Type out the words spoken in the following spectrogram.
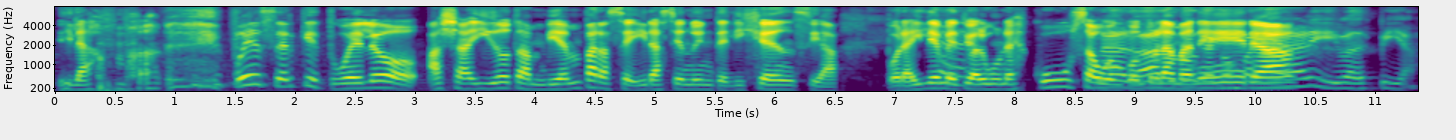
y la puede ser que Tuelo haya ido también para seguir haciendo inteligencia. por ahí le metió alguna excusa o encontró ah, la manera. Y iba de espía.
